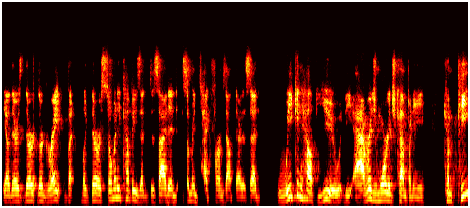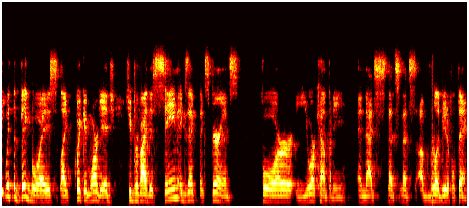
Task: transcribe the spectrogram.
you know, there's they're they're great. But like there are so many companies that decided, so many tech firms out there that said, we can help you, the average mortgage company, compete with the big boys like Quicken Mortgage to provide the same exact experience for your company. And that's that's that's a really beautiful thing.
